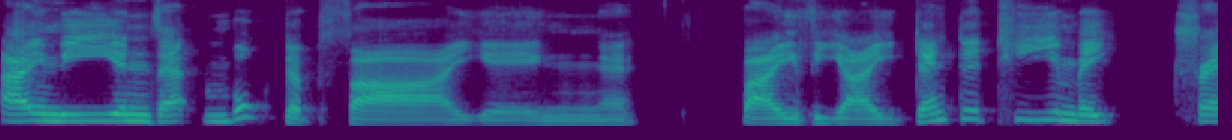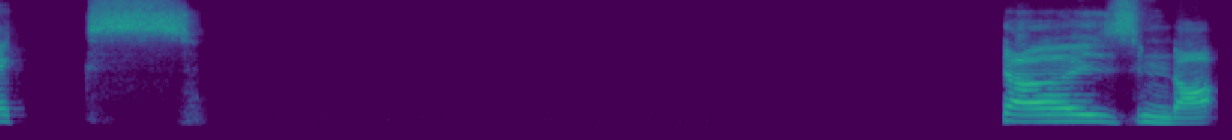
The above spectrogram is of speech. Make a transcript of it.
I mean that multiplying by the identity matrix does not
